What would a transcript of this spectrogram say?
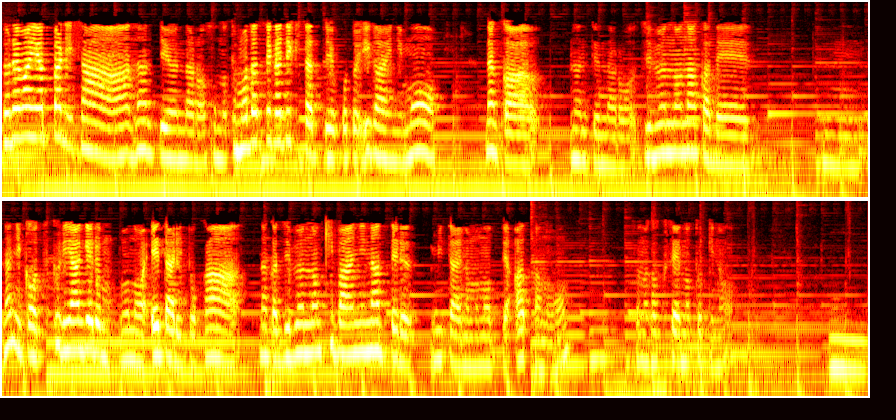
それはやっぱりさ、なんて言うんだろう、その友達ができたっていうこと以外にも、なんか、なんて言うんだろう、自分の中で、うん、何かを作り上げるものを得たりとか、なんか自分の基盤になってるみたいなものってあったの？その学生の時の。うん、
